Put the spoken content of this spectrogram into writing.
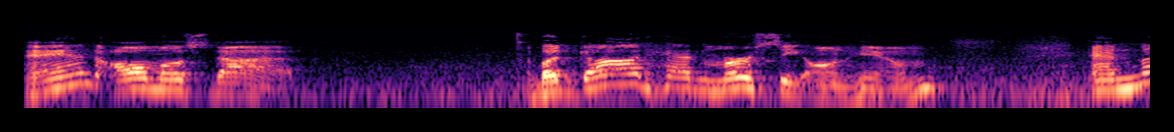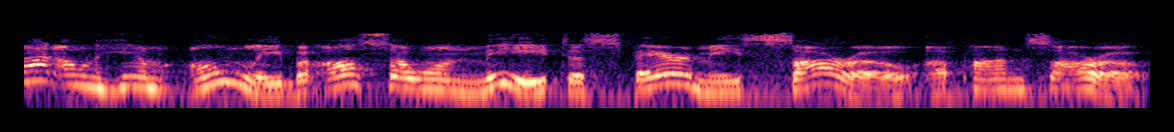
and almost died. But God had mercy on him and not on him only, but also on me to spare me sorrow upon sorrow.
